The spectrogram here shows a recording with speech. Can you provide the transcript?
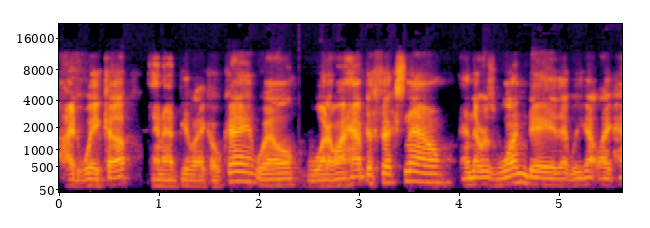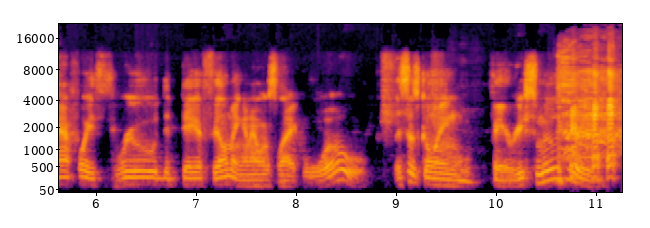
I'd wake up and I'd be like, okay, well, what do I have to fix now? And there was one day that we got like halfway through the day of filming and I was like, whoa, this is going very smoothly.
